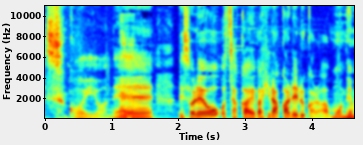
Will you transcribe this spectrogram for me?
すごいよね、でそれをお茶会が開かれるからもう年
